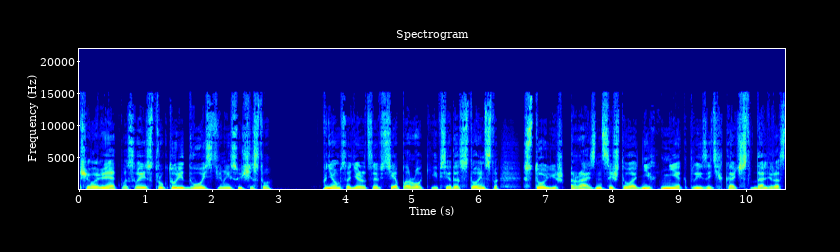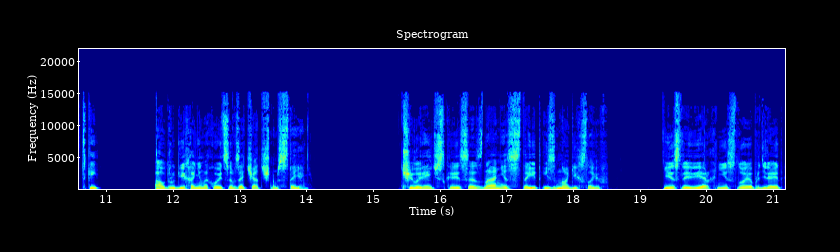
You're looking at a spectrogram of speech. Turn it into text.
Человек по своей структуре двойственное существо. В нем содержатся все пороки и все достоинства, с той лишь разницей, что у одних некоторые из этих качеств дали ростки, а у других они находятся в зачаточном состоянии. Человеческое сознание состоит из многих слоев. Если верхний слой определяет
